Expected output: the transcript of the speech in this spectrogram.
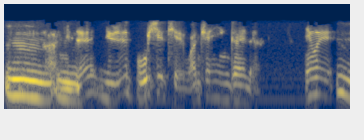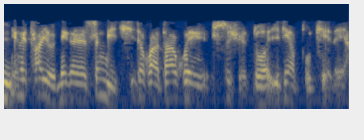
嗯。啊，女人女人补些铁完全应该的，因为嗯，因为她有那个生理期的话，她会失血多，一定要补铁的呀。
